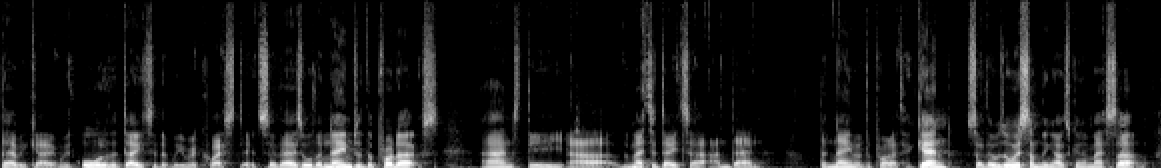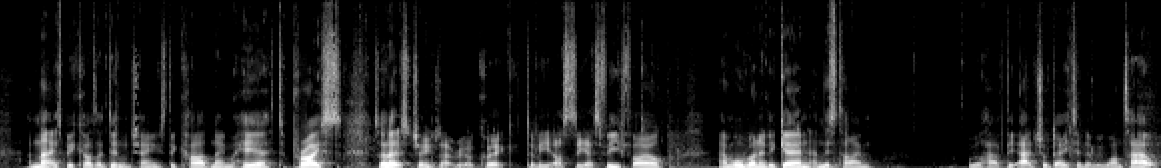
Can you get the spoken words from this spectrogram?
There we go, with all of the data that we requested. So there's all the names of the products and the, uh, the metadata and then the name of the product again. So there was always something I was going to mess up and that is because I didn't change the card name here to price. So let's change that real quick, delete our CSV file, and we'll run it again, and this time we'll have the actual data that we want out.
